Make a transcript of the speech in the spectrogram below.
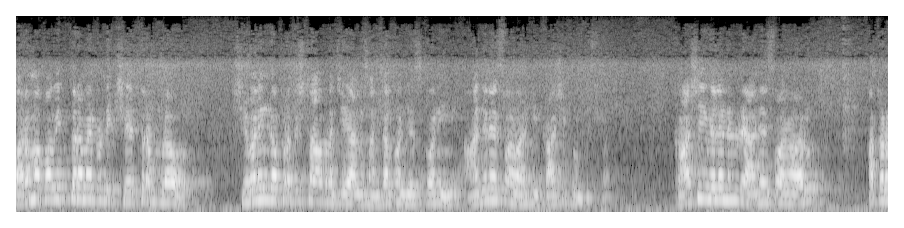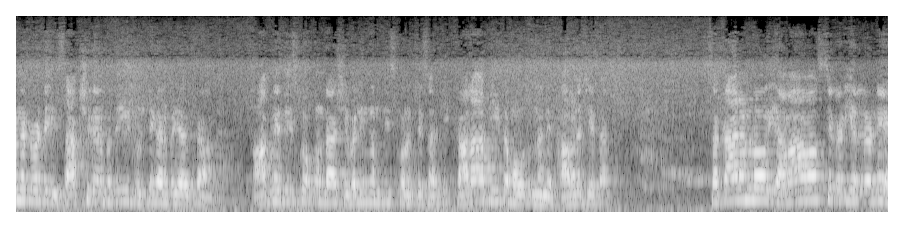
పరమ పవిత్రమైనటువంటి క్షేత్రంలో శివలింగ ప్రతిష్టాపన చేయాలని సంకల్పం చేసుకొని ఆంజనేయ స్వామి వారికి కాశీ పంపిస్తారు. కాశీ వెళ్ళినటువంటి ఆంజనేయ స్వామి వారు అక్కడ ఉన్నటువంటి సాక్షి గణపతి దుంటి గణపతి యొక్క ఆజ్ఞ తీసుకోకుండా శివలింగం తీసుకొని వచ్చేసరికి కాలాతీతం అవుతుందనే భావన చేత సకాలంలో ఈ అమావాస్య గడియల్లోనే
